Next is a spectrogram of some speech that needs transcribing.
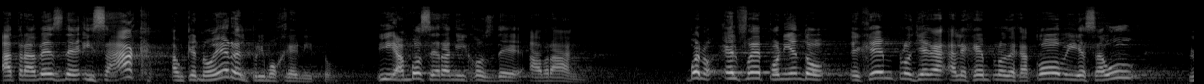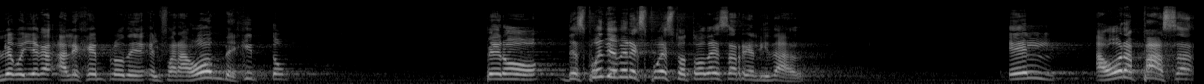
a través de Isaac, aunque no era el primogénito. Y ambos eran hijos de Abraham. Bueno, él fue poniendo ejemplos, llega al ejemplo de Jacob y Esaú, luego llega al ejemplo del faraón de Egipto. Pero después de haber expuesto toda esa realidad, él ahora pasa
